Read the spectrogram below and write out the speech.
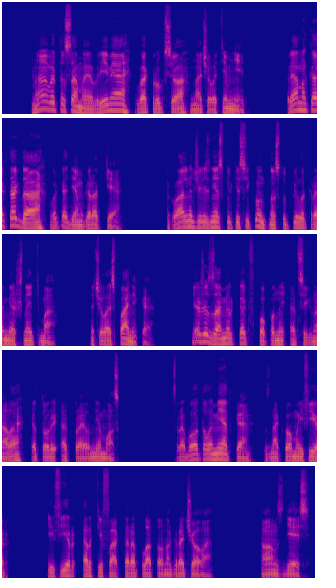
Но в это самое время вокруг все начало темнеть. Прямо как тогда, в Академгородке. Буквально через несколько секунд наступила кромешная тьма. Началась паника. Я же замер, как вкопанный от сигнала, который отправил мне мозг. Сработала метка, знакомый эфир. Эфир артефактора Платона Грачева. Он здесь.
